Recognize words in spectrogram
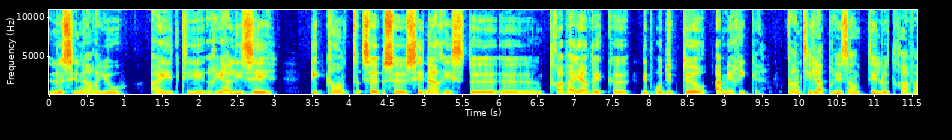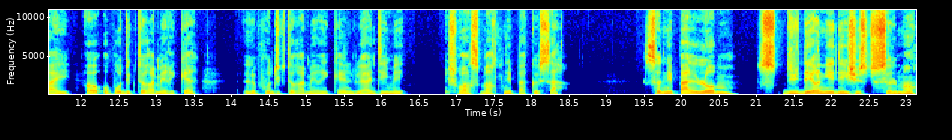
le scénario a été réalisé. Et quand ce, scénariste euh, euh, travaille avec des producteurs américains, quand il a présenté le travail au producteur américain, le producteur américain lui a dit, mais Schwarzbart n'est pas que ça. Ce n'est pas l'homme du dernier des justes seulement.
